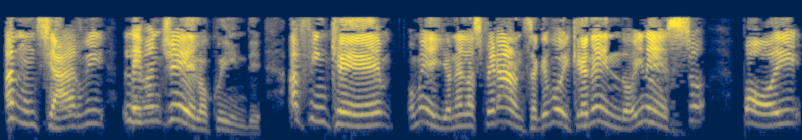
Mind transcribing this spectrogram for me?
annunziarvi l'Evangelo quindi, affinché, o meglio, nella speranza che voi credendo in esso, poi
